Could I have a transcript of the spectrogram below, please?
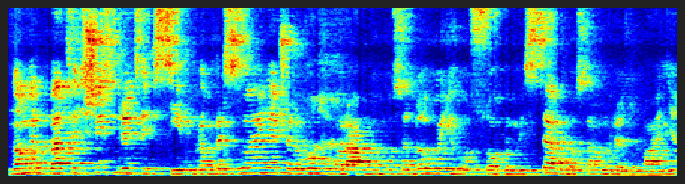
номер 2637 про присвоєння чергового рангу посадової особи місцевого самоврядування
